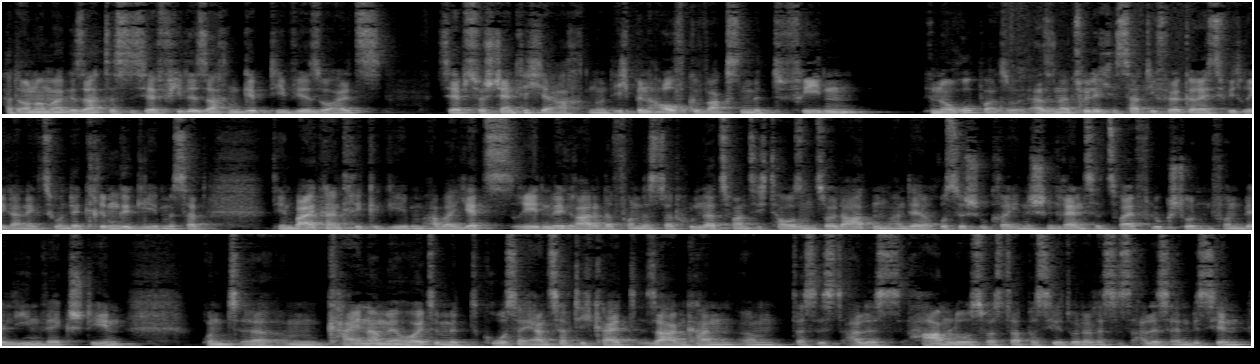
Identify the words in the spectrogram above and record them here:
hat auch nochmal gesagt, dass es ja viele Sachen gibt, die wir so als selbstverständlich erachten. Und ich bin aufgewachsen mit Frieden in Europa. Also, also natürlich, es hat die völkerrechtswidrige Annexion der Krim gegeben, es hat den Balkankrieg gegeben, aber jetzt reden wir gerade davon, dass dort 120.000 Soldaten an der russisch-ukrainischen Grenze zwei Flugstunden von Berlin wegstehen und äh, keiner mehr heute mit großer Ernsthaftigkeit sagen kann, ähm, das ist alles harmlos, was da passiert oder das ist alles ein bisschen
